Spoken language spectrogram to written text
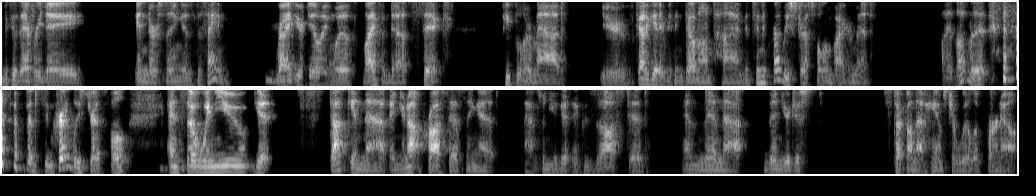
Because every day in nursing is the same mm-hmm. right you're dealing with life and death sick people are mad You've got to get everything done on time. It's an incredibly stressful environment. I love it, but it's incredibly stressful. And mm-hmm. so when you get stuck in that and you're not processing it, that's when you get exhausted. And then that, then you're just stuck on that hamster wheel of burnout.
